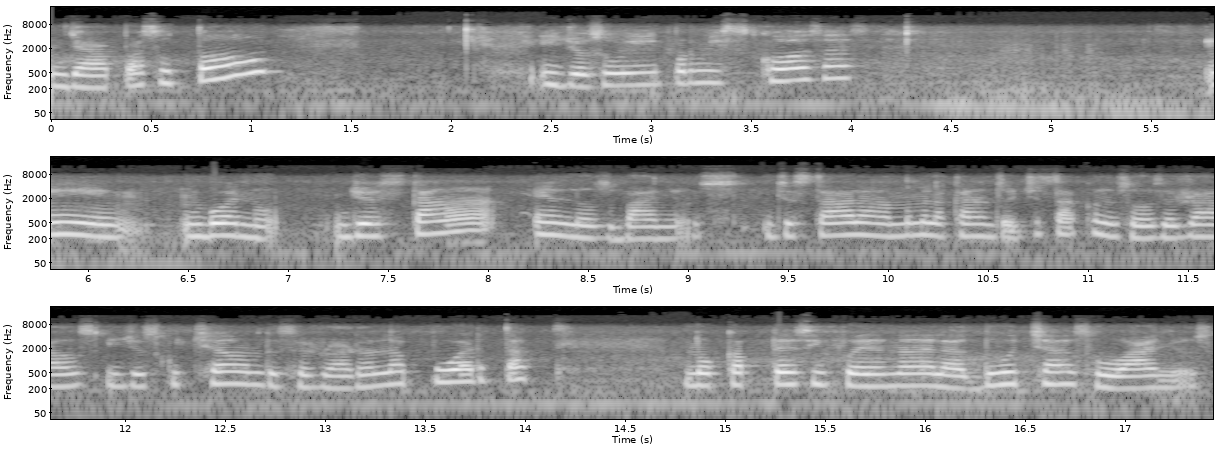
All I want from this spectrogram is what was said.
ya pasó todo y yo subí por mis cosas y bueno, yo estaba en los baños, yo estaba lavándome la cara, entonces yo estaba con los ojos cerrados y yo escuché donde cerraron la puerta. No capté si fue una de las duchas o baños,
